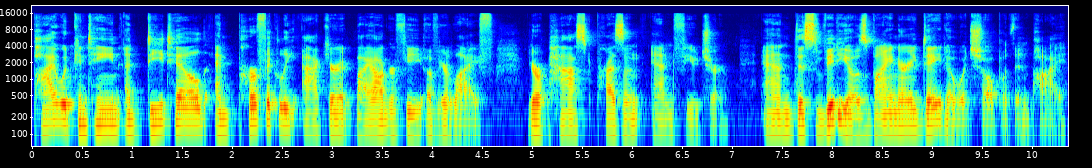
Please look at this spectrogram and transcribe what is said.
Pi would contain a detailed and perfectly accurate biography of your life, your past, present, and future. And this video's binary data would show up within pi,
